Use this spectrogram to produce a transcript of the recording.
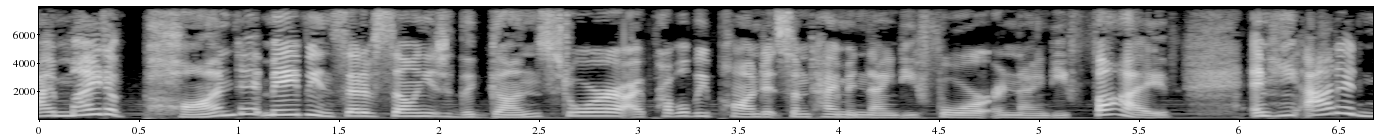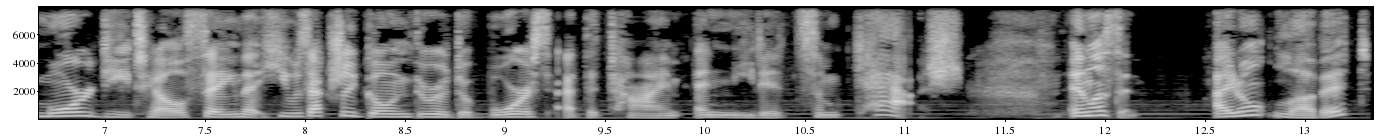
I might have pawned it maybe instead of selling it to the gun store. I probably pawned it sometime in 94 or 95. And he added more details saying that he was actually going through a divorce at the time and needed some cash. And listen, I don't love it.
